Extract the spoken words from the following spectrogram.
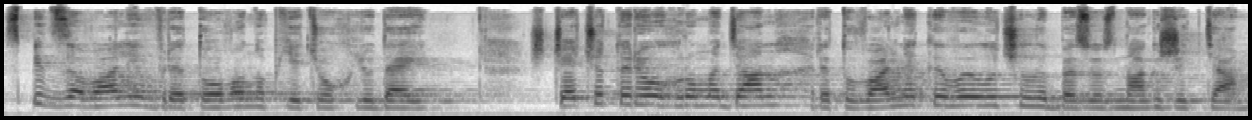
з-під завалів врятовано п'ятьох людей. Ще чотирьох громадян рятувальники вилучили без ознак життя.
